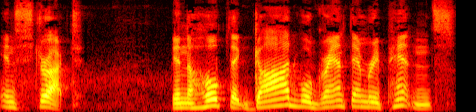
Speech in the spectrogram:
instruct in the hope that God will grant them repentance,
